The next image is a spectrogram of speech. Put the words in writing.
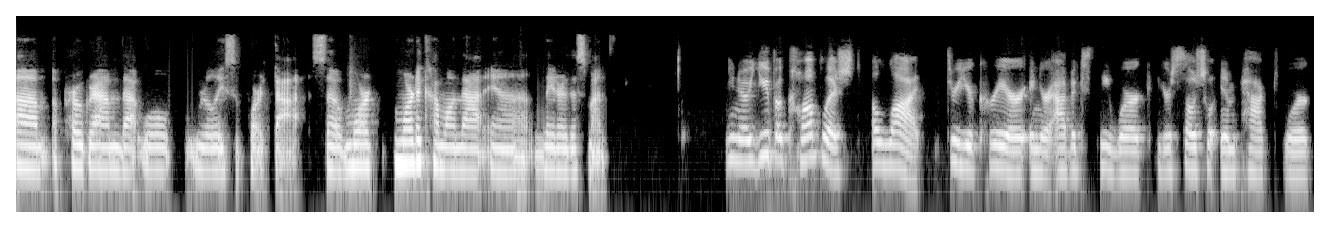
um, a program that will really support that. So more more to come on that uh, later this month. You know you've accomplished a lot through your career in your advocacy work your social impact work.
